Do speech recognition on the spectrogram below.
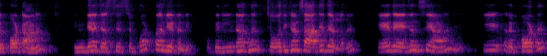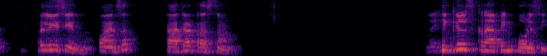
റിപ്പോർട്ടാണ് India justice report twenty twenty അപ്പൊ ഇതിന്റെ അകത്ത് ചോദിക്കാൻ സാധ്യതയുള്ളത് ഏത് ഏജൻസിയാണ് ഈ റിപ്പോർട്ട് റിലീസ് ചെയ്യുന്നത് അപ്പോൾ ആൻസർ ടാറ്റ ട്രസ്റ്റ് ആണ്. വെഹിക്കിൾ സ്ക്രാപ്പിംഗ് പോളിസി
